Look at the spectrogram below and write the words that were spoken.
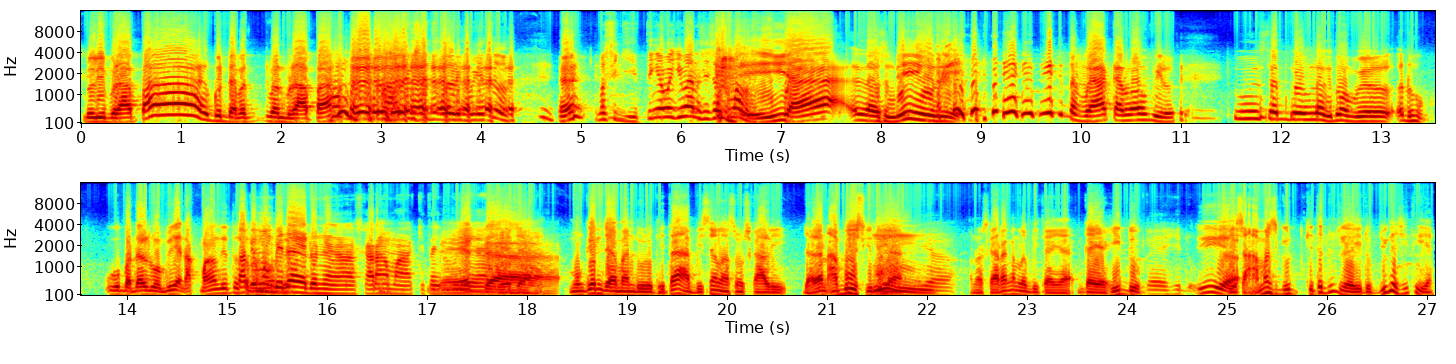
beli berapa? Gue dapat cuma berapa? Balik begitu. Eh Masih giting apa gimana sih satu malam? Iya, lo sendiri. Terbakar mobil. Buset gue bilang itu mobil, aduh, gue padahal mobilnya enak banget itu. Tapi emang mobil. beda ya donnya sekarang sama kita itu. Beda. Ya. beda. Mungkin zaman dulu kita habisnya langsung sekali jalan habis gitu ya. Hmm. Iya. Karena sekarang kan lebih kayak gaya hidup. Kayak hidup. Iya, Ya, sama sih kita dulu juga hidup juga sih itu ya.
